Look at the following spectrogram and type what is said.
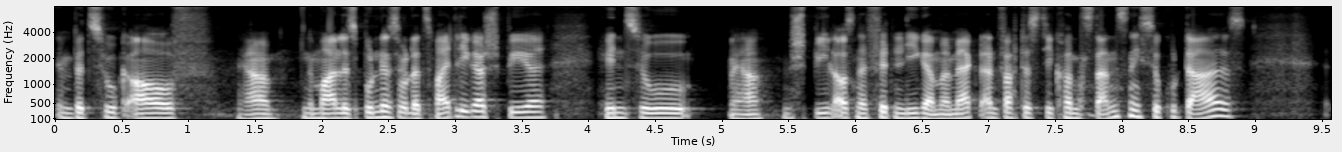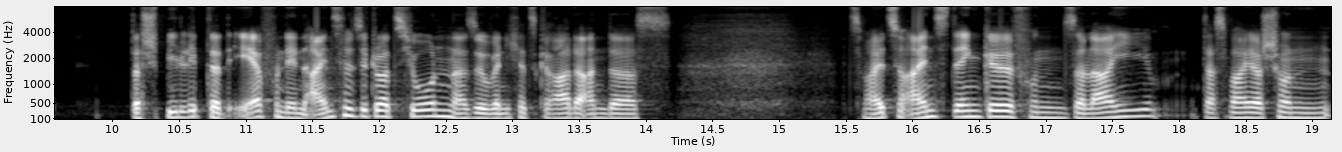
in Bezug auf ja, normales Bundes- oder Zweitligaspiel hin zu ja, einem Spiel aus einer vierten Liga. Man merkt einfach, dass die Konstanz nicht so gut da ist. Das Spiel lebt halt eher von den Einzelsituationen. Also wenn ich jetzt gerade an das 2 zu 1 denke von Salahi, das war ja schon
